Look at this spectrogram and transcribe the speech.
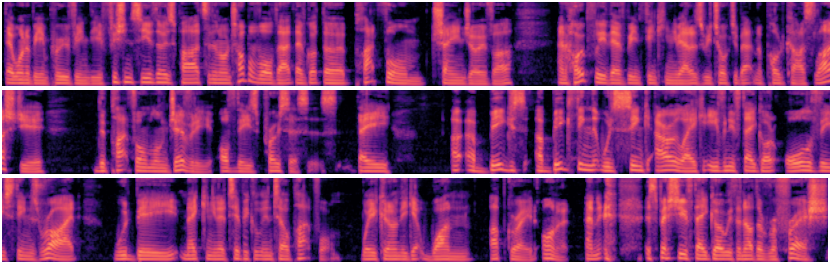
They want to be improving the efficiency of those parts. And then on top of all that, they've got the platform changeover. And hopefully they've been thinking about, as we talked about in a podcast last year, the platform longevity of these processors. They a, a big a big thing that would sink Arrow Lake, even if they got all of these things right, would be making it a typical Intel platform where you can only get one upgrade on it, and especially if they go with another refresh,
